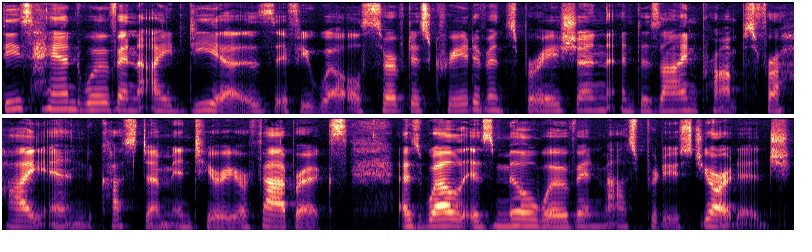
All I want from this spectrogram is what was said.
These hand-woven ideas, if you will, served as creative inspiration and design prompts for high-end custom interior fabrics, as well as mill-woven mass-produced yardage.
